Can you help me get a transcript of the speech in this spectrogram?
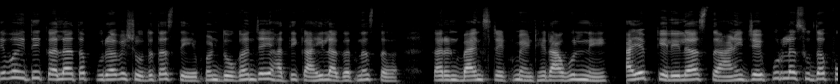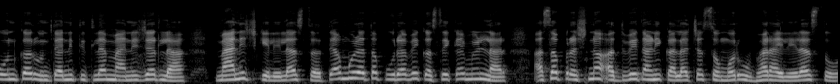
तेव्हा इथे कला आता पुरावे शोधत असते पण दोघांच्याही हाती काही लागत नसतं. कारण बँक स्टेटमेंट हे राहुलने गायब केलेलं असतं आणि जयपूरला सुद्धा फोन करून त्यांनी तिथल्या मॅनेजरला मॅनेज केलेलं असतं. त्यामुळे आता पुरावे कसे काय मिळणार असा प्रश्न अद्वैत आणि कलाच्या समोर उभा राहिलेला असतो.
